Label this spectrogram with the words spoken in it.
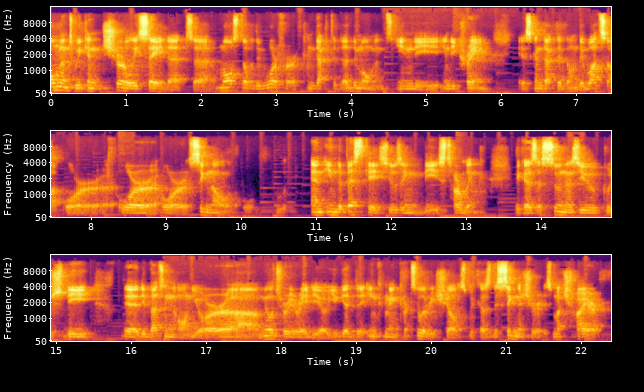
moment, we can surely say that uh, most of the warfare conducted at the moment in the in the Ukraine is conducted on the WhatsApp or or or Signal and in the best case using the Starlink, because as soon as you push the the, the button on your uh, military radio, you get the incoming artillery shells because the signature is much higher,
